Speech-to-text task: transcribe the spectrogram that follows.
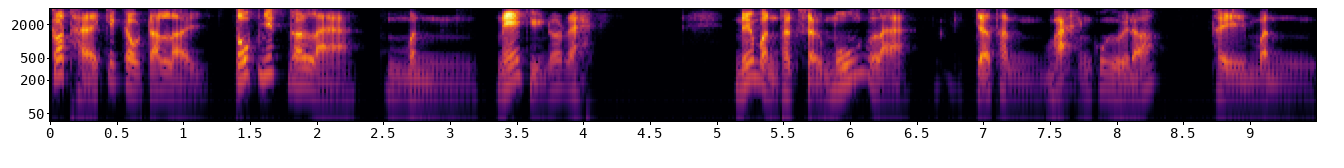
có thể cái câu trả lời tốt nhất đó là mình né chuyện đó ra nếu mình thật sự muốn là trở thành bạn của người đó thì mình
